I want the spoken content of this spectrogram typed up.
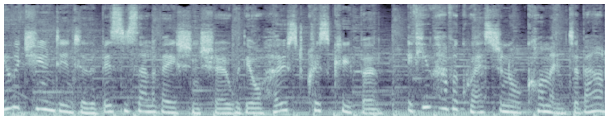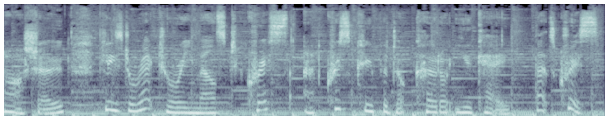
You are tuned into the Business Elevation Show with your host, Chris Cooper. If you have a question or comment about our show, please direct your emails to chris at chriscooper.co.uk. That's chris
